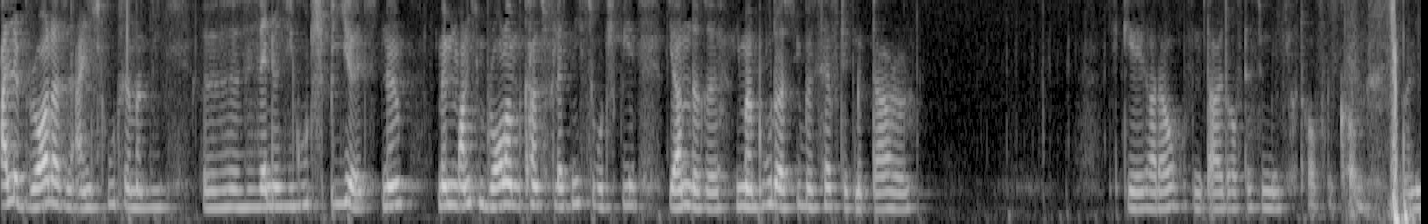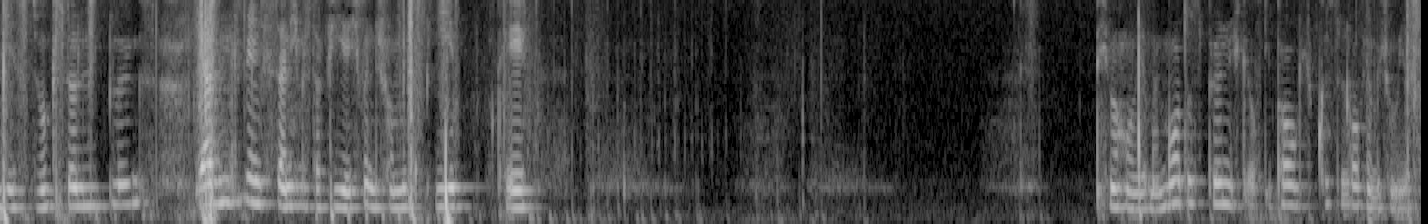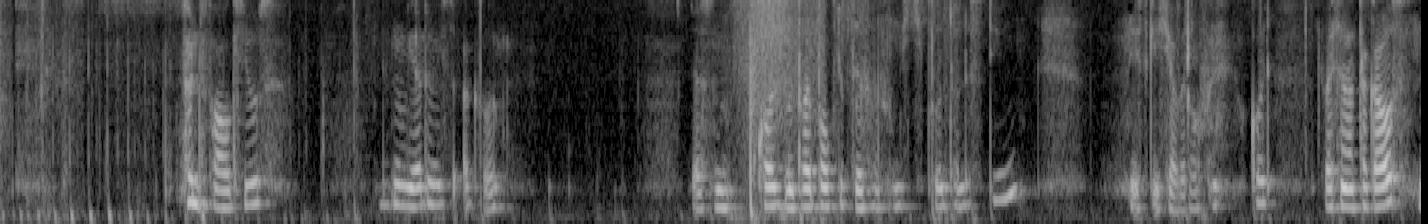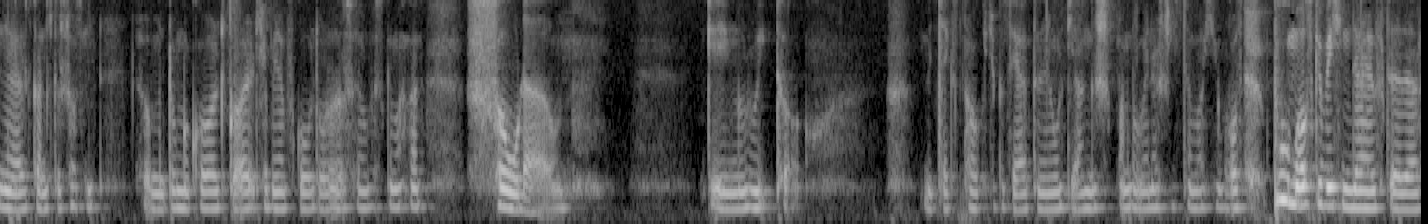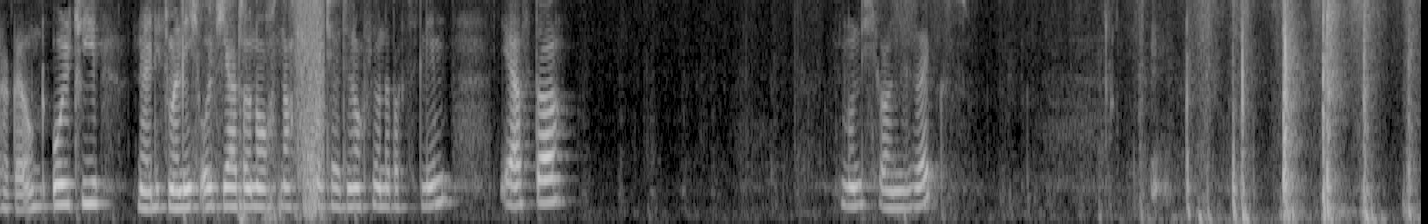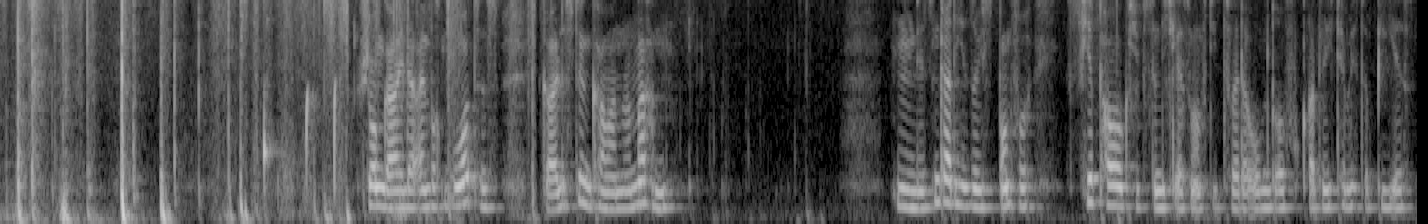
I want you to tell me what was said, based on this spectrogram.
alle Brawler sind eigentlich gut, wenn man die, wenn du sie gut spielst, ne? Mit manchen Brawlern kannst du vielleicht nicht so gut spielen wie andere. Wie mein Bruder ist übelst heftig mit Daryl. Ich gehe gerade auch auf den Daryl drauf, deswegen bin ich auch drauf gekommen. Mein ist wirklich sein Lieblings. Ja, sein Lieblings ist eigentlich Mr. P. Ich finde schon Mr. P. Okay. Ich mache mal wieder meinen Mortis-Pin. Ich gehe auf die Power Cube-Kiste drauf. Wir haben schon wieder fünf Power Cubes. Die sind Werte nicht so aggro. Das ist ein Gold mit drei Power Cubes. Der ist nicht zu hinterlistigen. Jetzt gehe ich aber drauf. Gold. Ich weiß seine Attacke aus. Ne, er hat gar nicht geschossen. Das war mit dummer Gold. Gold. Ich habe ihn auf Gold, oder dass er irgendwas gemacht hat. Showdown. Gegen Rico mit sechs Power Cubes. Er hat seine Ulti angespannt und wenn er schießt, dann mache ich ihn raus. Boom, ausgewichen, der Hälfte der Attacke. Und Ulti, ne, diesmal nicht. Ulti hat er noch, nach Ulti hat er noch 480 Leben. Erster. Noch nicht Rang 6. Schon geil, einfach Mortis. Geiles Ding kann man mal machen. Hm, wir sind gerade hier so respawned vor vier Power Cubes und ich erstmal auf die zwei da oben drauf, gerade nicht der Mr. P ist.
